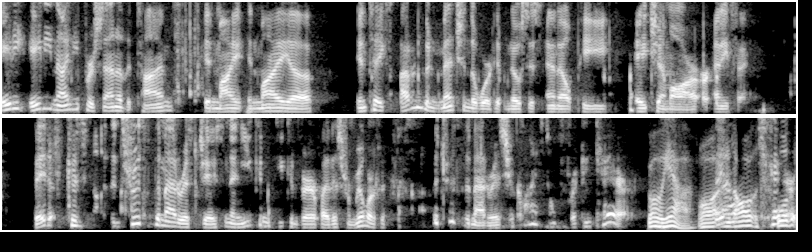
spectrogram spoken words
80, 80 90% of the time in my, in my, uh, intakes, I don't even mention the word hypnosis, NLP, HMR, or anything. They because the truth of the matter is, Jason, and you can you can verify this from real work. The truth of the matter is, your clients don't freaking care. Oh yeah, well, they and all, well,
